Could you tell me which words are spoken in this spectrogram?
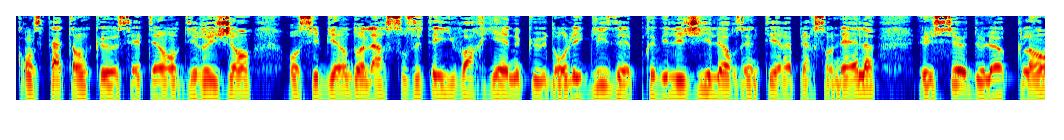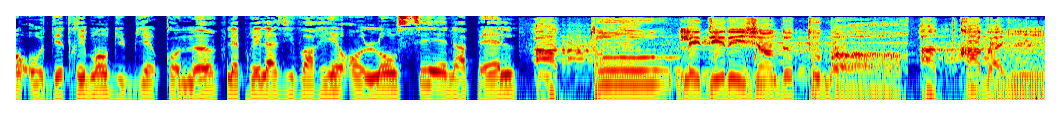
Constatant que certains dirigeants, aussi bien dans la société ivoirienne que dans l'Église, privilégient leurs intérêts personnels et ceux de leur clan au détriment du bien commun, les prélats ivoiriens ont lancé un appel à tous les dirigeants de tous bords à travailler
